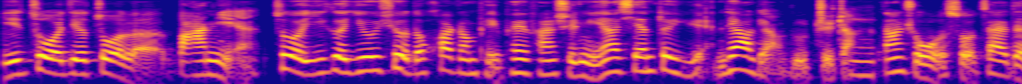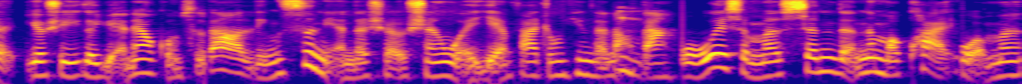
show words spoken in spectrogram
一做就做了八年。做一个优秀的化妆品配方师，你要先对原料了如指掌。当时我所在的又是一个原料公司，到零四年的时候升为研发中心的老大。我为什么升的那么快？我们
